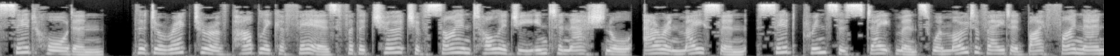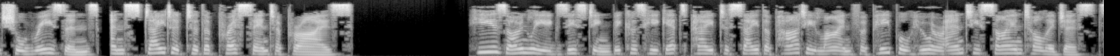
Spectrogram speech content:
said Hoden. The Director of Public Affairs for the Church of Scientology International, Aaron Mason, said Prince's statements were motivated by financial reasons, and stated to the press enterprise, he is only existing because he gets paid to say the party line for people who are anti-Scientologists.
